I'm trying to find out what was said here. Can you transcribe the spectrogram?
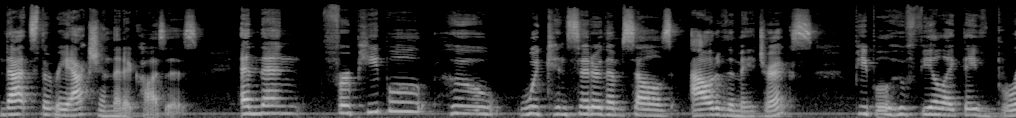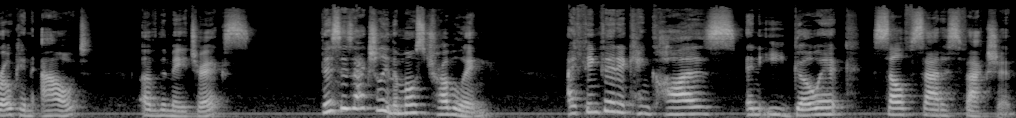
That's the reaction that it causes. And then for people who would consider themselves out of the matrix, people who feel like they've broken out of the matrix, this is actually the most troubling. I think that it can cause an egoic self satisfaction.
